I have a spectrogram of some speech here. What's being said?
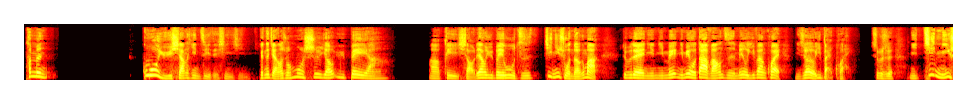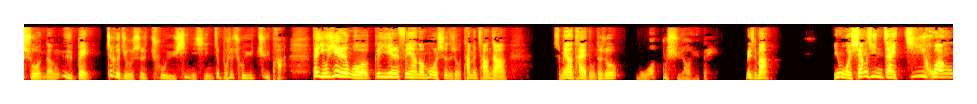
他们过于相信自己的信心，跟他讲到说末世要预备呀，啊，可以少量预备物资，尽你所能嘛，对不对？你你没你没有大房子，没有一万块，你只要有一百块，是不是？你尽你所能预备，这个就是出于信心，这不是出于惧怕。但有些人，我跟一些人分享到末世的时候，他们常常什么样态度？他说我不需要预备，为什么？因为我相信在饥荒。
